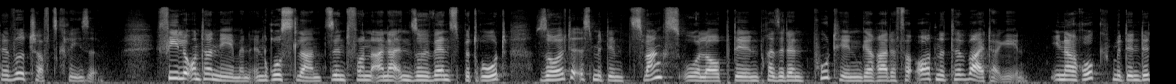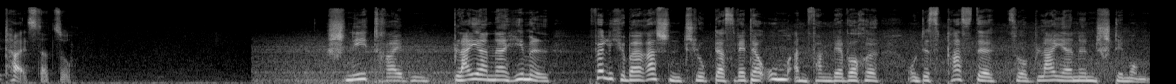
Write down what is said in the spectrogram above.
der Wirtschaftskrise? Viele Unternehmen in Russland sind von einer Insolvenz bedroht, sollte es mit dem Zwangsurlaub, den Präsident Putin gerade verordnete, weitergehen. Ina Ruck mit den Details dazu. Schneetreiben, bleierner Himmel. Völlig überraschend schlug das Wetter um Anfang der Woche und es passte zur bleiernen Stimmung.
